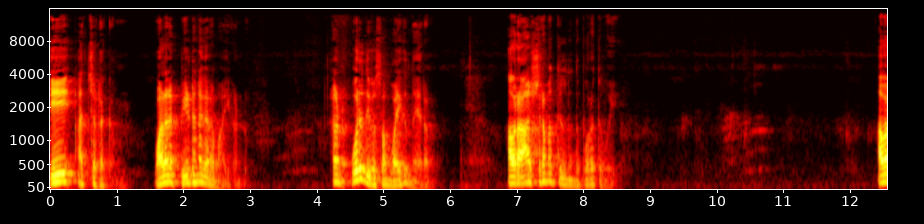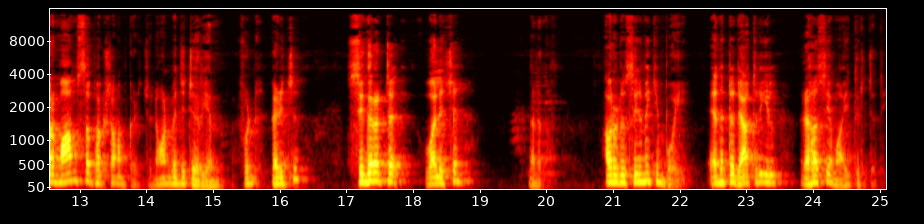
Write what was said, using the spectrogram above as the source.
ഈ അച്ചടക്കം വളരെ പീഡനകരമായി കണ്ടു. അതുകൊണ്ട് ഒരു ദിവസം വൈകുന്നേരം അവർ ആശ്രമത്തിൽ നിന്ന് പുറത്തുപോയി. അവർ മാംസഭക്ഷണം കഴിച്ചു. നോൺ വെജിറ്റേറിയൻ ഫുഡ് കഴിച്ച് സിഗരറ്റ് വലിച്ച് നടന്നു. അവരൊരു സിനിമയ്ക്കും പോയി. എന്നിട്ട് രാത്രിയിൽ രഹസ്യമായി തിരിച്ചെത്തി.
